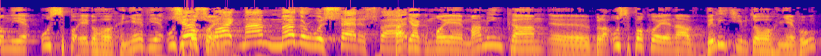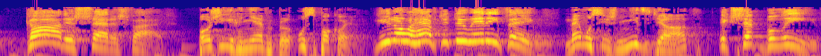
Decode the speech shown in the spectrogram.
On je uspo- jeho hněv je Just uspokojen. like my mother was Tak satisfied, jak moje maminka e, byla uspokojena vylítím toho hněvu, God is satisfied. boží hněv byl uspokojen. You don't have to do anything Nemusíš nic dělat, except believe.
